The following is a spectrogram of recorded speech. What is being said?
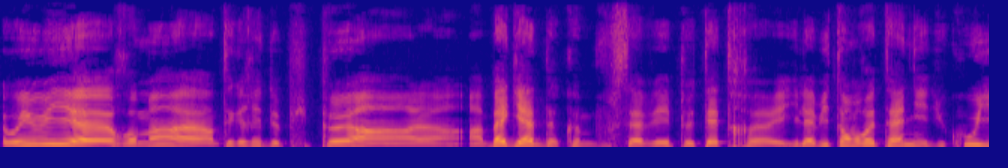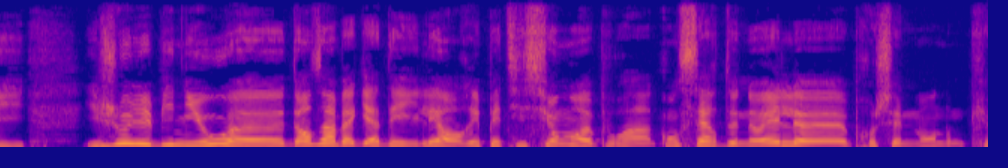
Oui, oui, euh, Romain a intégré depuis peu un, un bagad. Comme vous savez, peut-être, euh, il habite en Bretagne et du coup, il, il joue du bignou euh, dans un bagad et il est en répétition euh, pour un concert de Noël euh, prochainement. Donc,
